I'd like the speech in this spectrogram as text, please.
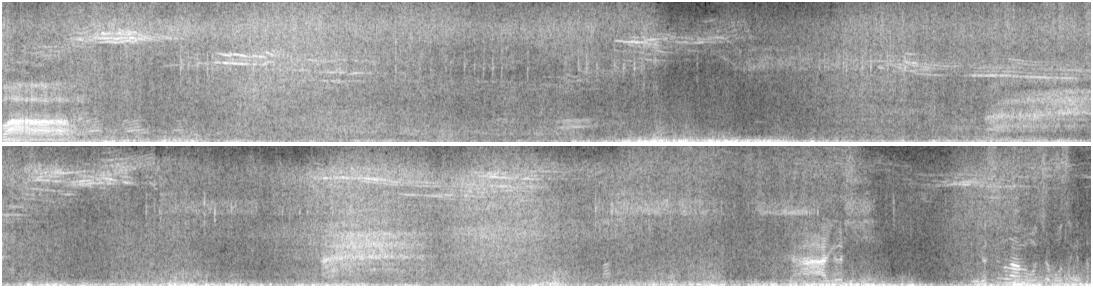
와. 야, 이거 씨. 이거 쓰고 나면 어쩔 못 쓰겠다.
